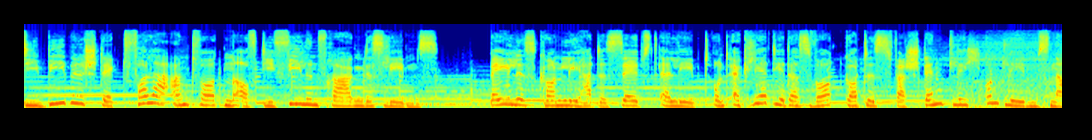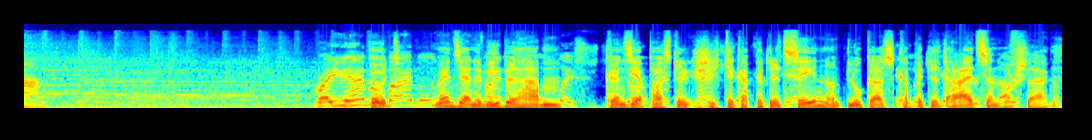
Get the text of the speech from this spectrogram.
Die Bibel steckt voller Antworten auf die vielen Fragen des Lebens. Baylis Conley hat es selbst erlebt und erklärt dir das Wort Gottes verständlich und lebensnah. Gut, wenn Sie eine Bibel haben, können Sie Apostelgeschichte Kapitel 10 und Lukas Kapitel 13 aufschlagen.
